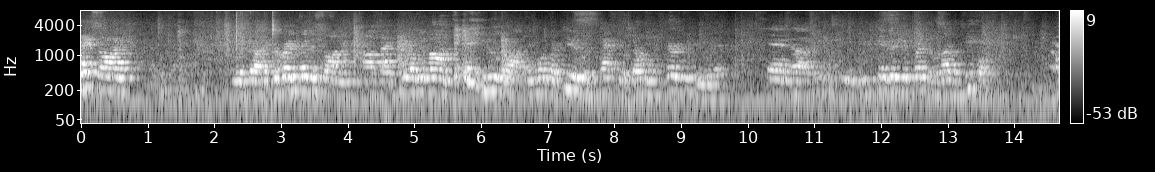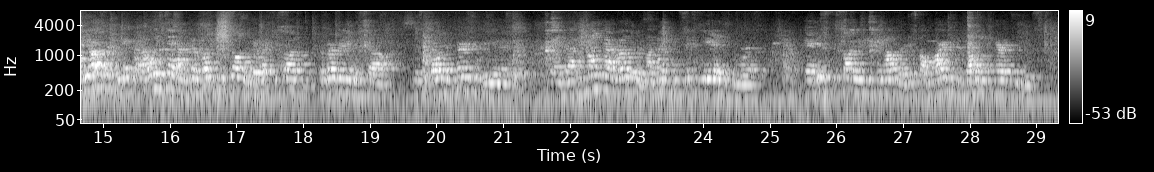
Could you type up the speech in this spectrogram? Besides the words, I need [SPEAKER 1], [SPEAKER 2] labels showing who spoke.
[SPEAKER 1] was, uh, it's a very famous song, uh, by Theo Limon, who, uh, in World War II was to a Belgian paratrooper unit. And, uh, he, he he became really good friends with a lot of the people. And he also, I always said, I'm gonna write you a song, I'm gonna write you a song commemorating this, uh, this Belgian paratrooper unit. And, uh, he finally got around to it by nineteen sixty-eight, I think it was. And this is the song that he came out with, it's called March of the Belgian Paratroopers.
